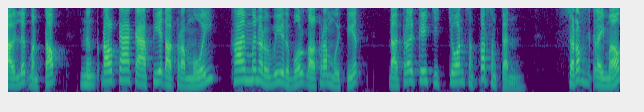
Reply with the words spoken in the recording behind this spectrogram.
ដោយលើកបន្ទប់និងផ្ដាល់ការការពារដល់ក្រុមមួយហើយមិនរវីរវល់ដល់ក្រុមមួយទៀតដែលត្រូវគេជិះជាន់សង្កត់សង្កិនសរុបសេចក្តីមក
